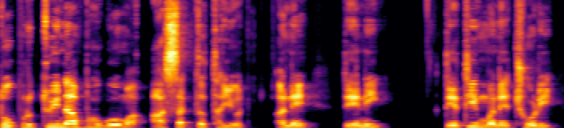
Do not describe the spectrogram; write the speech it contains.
તું પૃથ્વીના ભોગોમાં આસક્ત થયો અને તેની, તેથી મને છોડી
